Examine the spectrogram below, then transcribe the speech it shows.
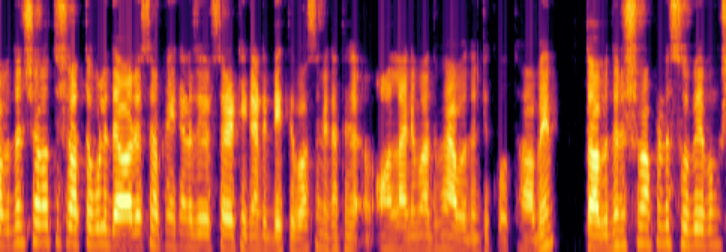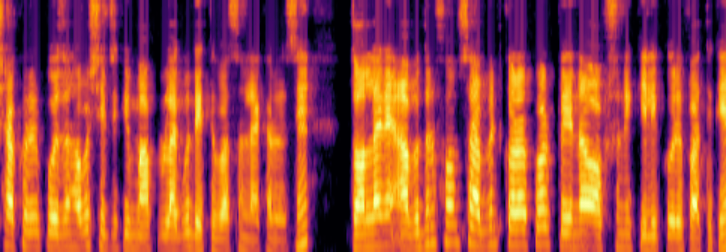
আবেদন সংক্রান্ত শর্তাবলী দেওয়া রয়েছে, আপনি এখানে যে ওয়েবসাইটের ঠিকানাটি দেখতে পাচ্ছেন, এখান থেকে অনলাইনের মাধ্যমে আবেদনটি করতে হবে। তো আবেদনের সময় আপনার ছবি এবং স্বাক্ষরের প্রয়োজন হবে, সেটি কি মাপ লাগবে দেখতে পাচ্ছেন লেখা রয়েছে। তো অনলাইনে আবেদন ফর্ম সাবমিট করার পর পে নাও অপশনে ক্লিক করে প্রার্থীকে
